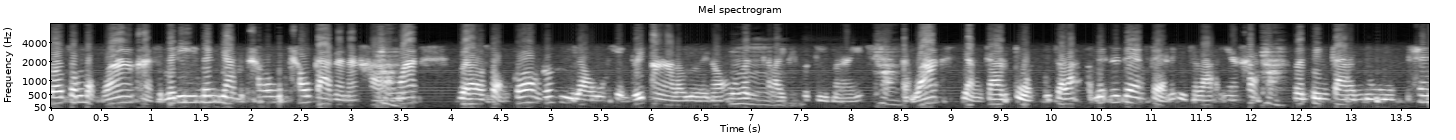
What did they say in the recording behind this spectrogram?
ก็ต้องบอกว่าอาจจะไม่ได้แม่นยำเท่าเท่ากันนะนะคะค่ะเพราะว่าเวลาเราส่องกล้องก็คือเราเห็นด้วยตาเราเลยเนาะว่ามันอืมอะไรผิดปกติไหมค่ะแต่ว่าอย่างการตรวจอุจจาระเม็ดเลือดแดงแฝงในอุจจาระเนี้ยค่ะค่ะมันเป็นการดูแค่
